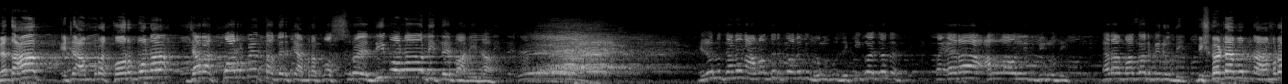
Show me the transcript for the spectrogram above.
বেদাত, এটা আমরা করব না। যারা করবে, তাদেরকে আমরা প্রশ্রয় দিব না, দিতে পারি না। এই জন্য জানেন, আমাদেরকে অনেকে ভুল বুঝে। কি কয় জানেন? এরা আল্লাহ অলির বিরোধী, এরা মাজার বিরোধী। বিষয়টা এমন না, আমরা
